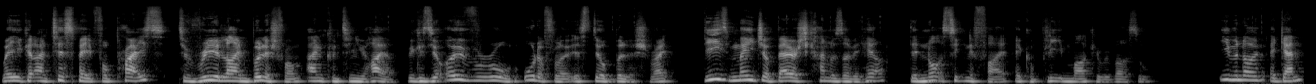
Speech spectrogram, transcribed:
where you can anticipate for price to realign bullish from and continue higher because your overall order flow is still bullish, right? These major bearish candles over here did not signify a complete market reversal. Even though, again,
